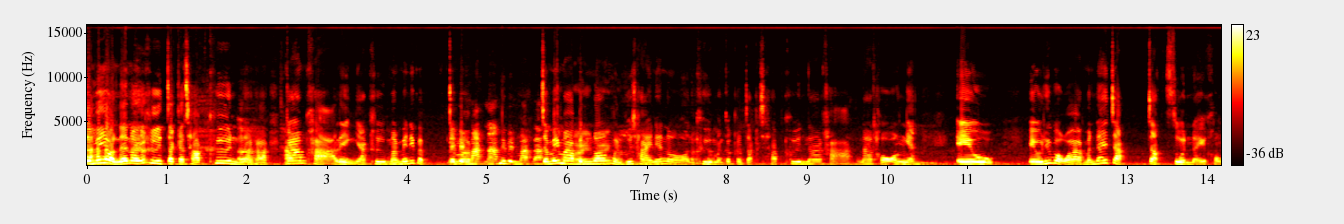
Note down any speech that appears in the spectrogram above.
จะไม่หย่อนแน่นอนก็คือจะกระชับขึ้นนะคะเออครับกล้ามขาอะไรอย่างเงี้ยคือมันไม่ได้แบบจะจะเป็นมามัดนะไม่เป็นมัดนะจะไม่มาเป็นน่องไม่เหมือนผู้ชายแน่นอน คือมันก็กระจักชับขึ้นหน้าขาหน้าท้องอย่างเงี้ยเอวเอวที่บอกว่ามันได้จากจากส่วนไหนของ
